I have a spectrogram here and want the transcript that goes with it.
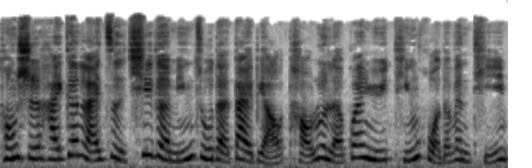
同时还跟来自七个民族的代表讨论了关于停火的问题。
